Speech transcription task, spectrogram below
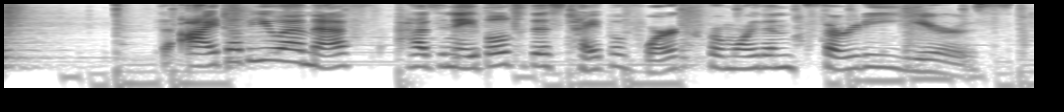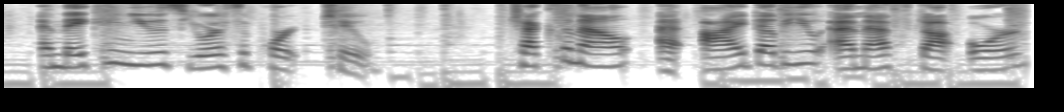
The IWMF has enabled this type of work for more than 30 years, and they can use your support too. Check them out at IWMF.org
